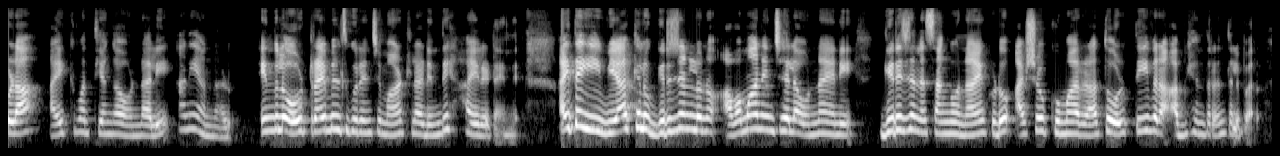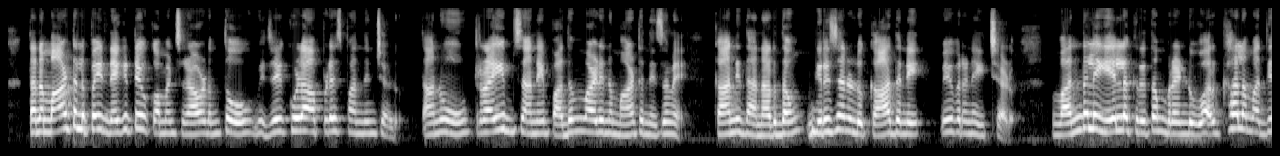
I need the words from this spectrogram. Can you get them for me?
కూడా ఐకమత్యంగా ఉండాలి అని అన్నాడు. ఇందులో ట్రైబల్స్ గురించి మాట్లాడింది హైలైట్ అయింది. అయితే ఈ వ్యాఖ్యలు గిరిజనులను అవమానించేలా ఉన్నాయని గిరిజన సంఘం నాయకుడు అశోక్ కుమార్ రాథోడ్ తీవ్ర అభ్యంతరం తెలిపారు. తన మాటలపై నెగిటివ్ కామెంట్స్ రావడంతో విజయ్ కూడా అప్పుడే స్పందించాడు. తాను ట్రైబ్స్ అనే పదం వాడిన మాట నిజమే. కానీ దాని అర్థం గిరిజనులు కాదని వివరణ ఇచ్చాడు. వందల ఏళ్ళ క్రితం రెండు వర్గాల మధ్య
